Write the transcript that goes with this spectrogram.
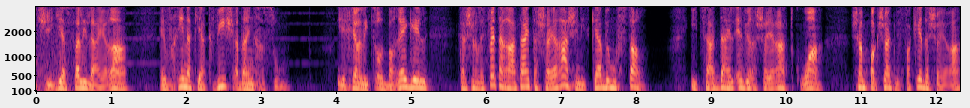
כשהגיעה סלי לעיירה, הבחינה כי הכביש עדיין חסום. היא החלה לצעוד ברגל, כאשר לפתע ראתה את השיירה שנתקעה במוסתר. היא צעדה אל עבר השיירה התקועה, שם פגשה את מפקד השיירה,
